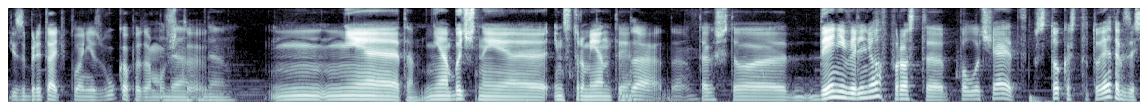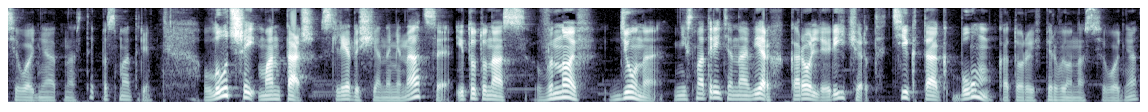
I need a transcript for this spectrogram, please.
изобретать в плане звука, потому да, что... да. Не это, необычные инструменты. Да, да. Так что Дэнни Вильнев просто получает столько статуэток за сегодня от нас. Ты посмотри. Лучший монтаж. Следующая номинация. И тут у нас вновь Дюна. Не смотрите наверх. Король Ричард. Тик-так бум, который впервые у нас сегодня.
